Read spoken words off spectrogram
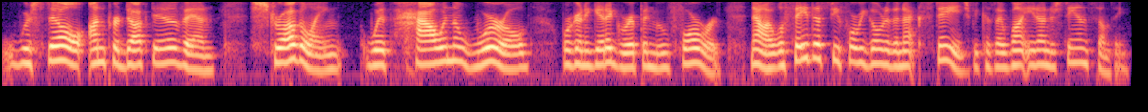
we're still unproductive and struggling with how in the world we're going to get a grip and move forward. Now, I will say this before we go to the next stage because I want you to understand something.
